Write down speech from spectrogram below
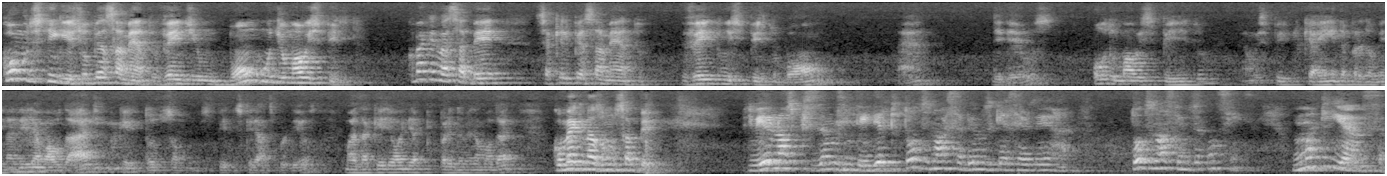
como distinguir se um pensamento vem de um bom ou de um mau espírito? Como é que ele vai saber se aquele pensamento veio de um espírito bom, né, de Deus, ou do mau espírito, é um espírito que ainda predomina nele a maldade, porque todos são espíritos criados por Deus, mas aquele onde predomina a maldade. Como é que nós vamos saber? Primeiro nós precisamos entender que todos nós sabemos o que é certo e errado. Todos nós temos a consciência. Uma criança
